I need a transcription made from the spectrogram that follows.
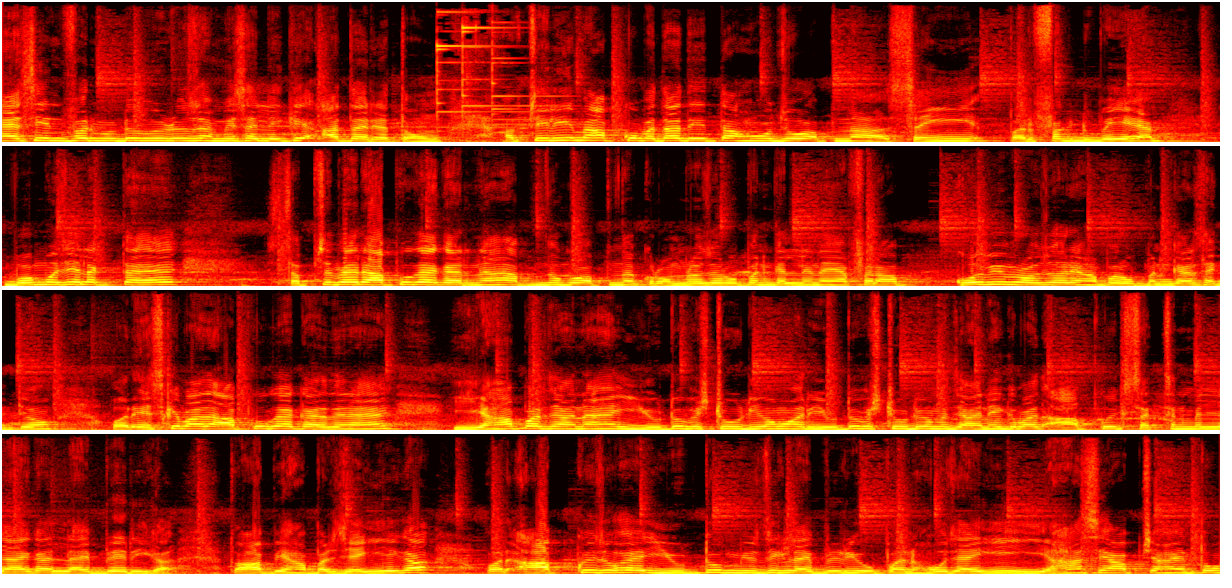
ऐसे इन्फॉर्मेटिव वीडियोस हमेशा लेके आता रहता हूँ। अब चलिए मैं आपको बता देता हूँ जो अपना सही परफेक्ट वे है। वो मुझे लगता है सबसे पहले आपको क्या करना है, अपनों को अपना क्रोम ब्राउज़र ओपन कर लेना है या फिर आप कोई भी ब्राउज़र यहाँ पर ओपन कर सकते हो। और इसके बाद आपको क्या कर देना है, यहाँ पर जाना है यूट्यूब स्टूडियो में और यूट्यूब स्टूडियो में जाने के बाद आपको एक सेक्शन मिल जाएगा लाइब्रेरी का। तो आप यहाँ पर जाइएगा और आपके जो है यूट्यूब म्यूज़िक लाइब्रेरी ओपन हो जाएगी। यहाँ से आप चाहें तो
